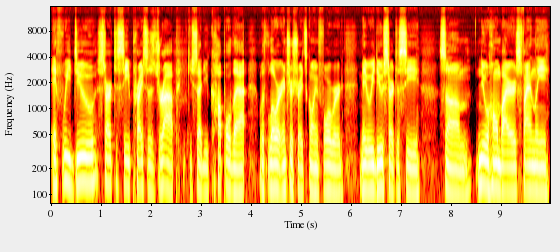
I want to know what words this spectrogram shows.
if we do start to see prices drop, like you said, you couple that with lower interest rates going forward, maybe we do start to see some new home buyers finally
